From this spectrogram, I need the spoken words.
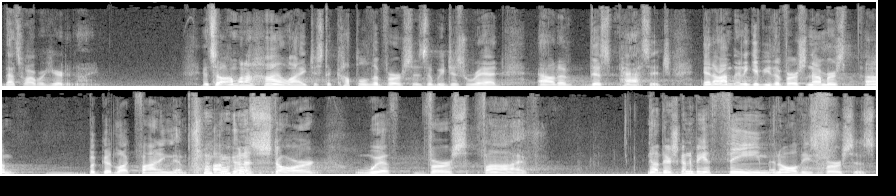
That's why we're here tonight. And so I'm going to highlight just a couple of the verses that we just read out of this passage. And I'm going to give you the verse numbers, um, but good luck finding them. I'm going to start with verse 5. Now, there's going to be a theme in all these verses.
